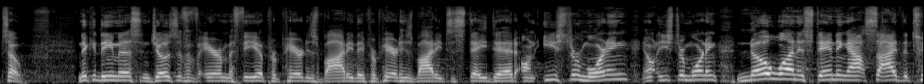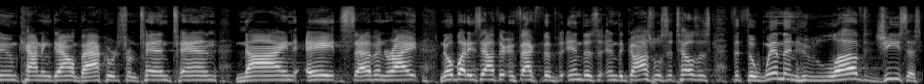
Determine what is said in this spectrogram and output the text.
So, Nicodemus and Joseph of Arimathea prepared his body. They prepared his body to stay dead. On Easter morning, on Easter morning, no one is standing outside the tomb counting down backwards from 10, 10, 9, 8, 7, right? Nobody's out there. In fact, the, in, the, in the Gospels, it tells us that the women who loved Jesus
